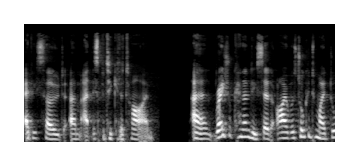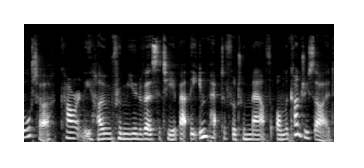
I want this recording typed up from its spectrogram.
episode um, at this particular time. And Rachel Kennedy said, I was talking to my daughter, currently home from university, about the impact of foot and mouth on the countryside.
